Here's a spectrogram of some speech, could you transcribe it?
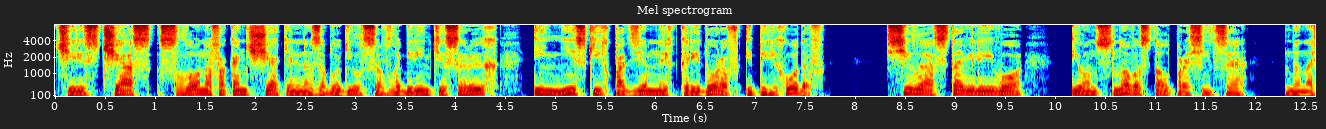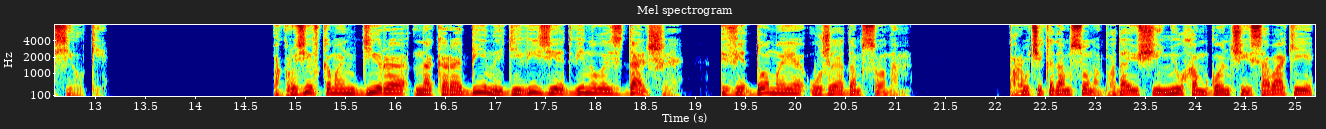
Через час Слонов окончательно заблудился в лабиринте сырых и низких подземных коридоров и переходов, силы оставили его, и он снова стал проситься на носилки. Погрузив командира на карабины, дивизия двинулась дальше, ведомая уже Адамсоном. Поручик Адамсон, обладающий нюхом гончей собаки,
